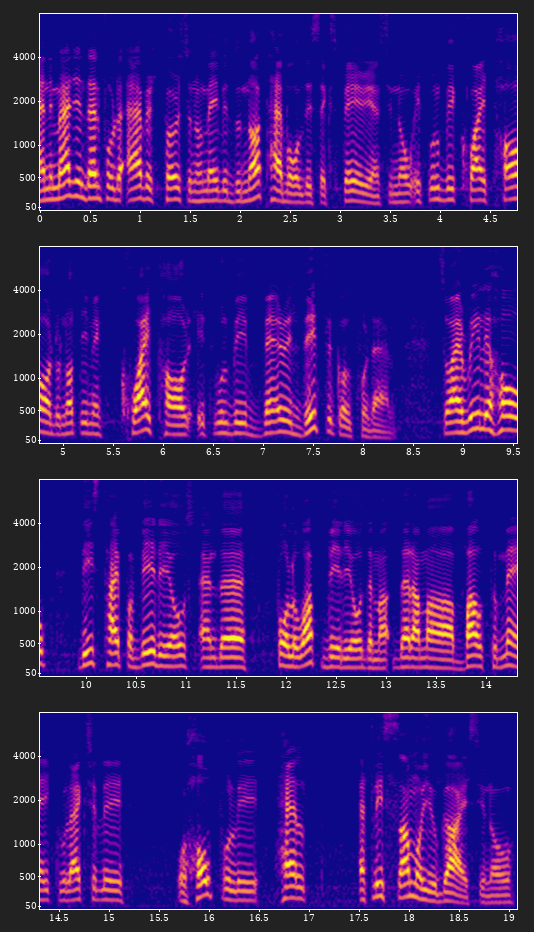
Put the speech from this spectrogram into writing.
And imagine then for the average person who maybe do not have all this experience, you know, it will be quite hard or not even quite hard, it will be very difficult for them. So I really hope these type of videos and the follow-up video that I'm uh, about to make will actually or hopefully help at least some of you guys, you know,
